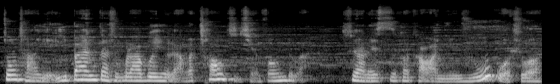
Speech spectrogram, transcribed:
中场也一般，但是乌拉圭有两个超级前锋，对吧？苏亚雷斯和卡瓦尼。如果说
